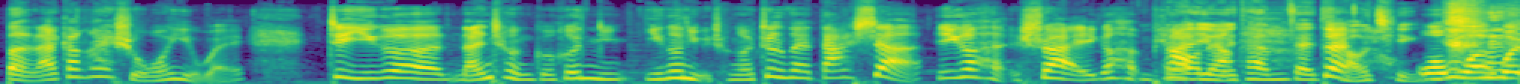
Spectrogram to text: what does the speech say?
本来刚开始我以为这一个男乘客和女一个女乘客正在搭讪，一个很帅，一个很漂亮，他们在调情。我我我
